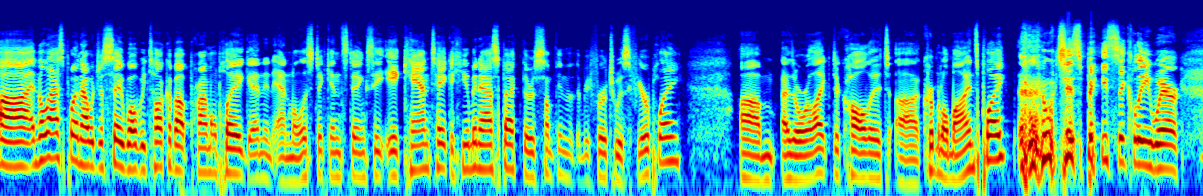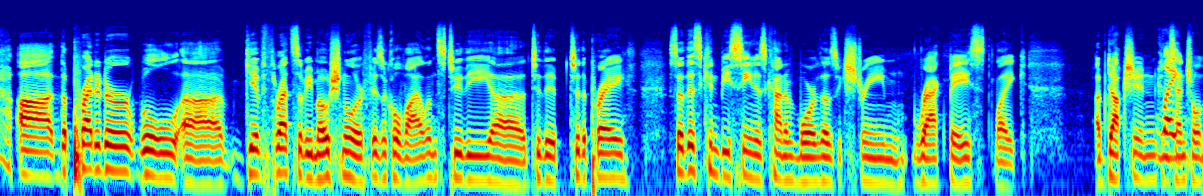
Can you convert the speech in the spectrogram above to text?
Uh, and the last point I would just say, while we talk about primal play again and animalistic instincts, it, it can take a human aspect. There's something that they refer to as fear play, um, as or like to call it uh, criminal minds play, which is basically where uh, the predator will uh, give threats of emotional or physical violence to the uh, to the to the prey. So this can be seen as kind of more of those extreme rack-based like abduction, consensual I was,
